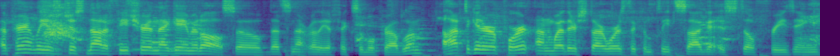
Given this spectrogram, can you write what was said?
apparently is just not a feature in that game at all, so that's not really a fixable problem. I'll have to get a report on whether Star Wars The Complete Saga is still freezing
